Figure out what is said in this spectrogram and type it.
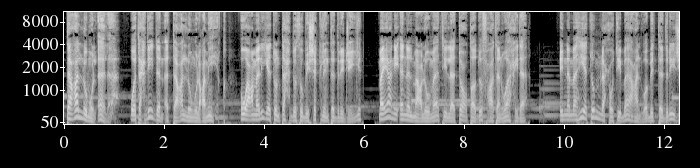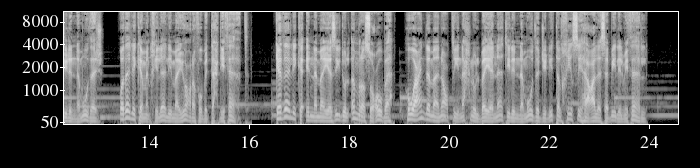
تعلم الآلة، وتحديدا التعلم العميق، هو عملية تحدث بشكل تدريجي، ما يعني أن المعلومات لا تعطى دفعة واحدة، إنما هي تمنح تباعا وبالتدريج للنموذج وذلك من خلال ما يعرف بالتحديثات كذلك ان ما يزيد الأمر صعوبة هو عندما نعطي نحن البيانات للنموذج لتلخيصها على سبيل المثال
